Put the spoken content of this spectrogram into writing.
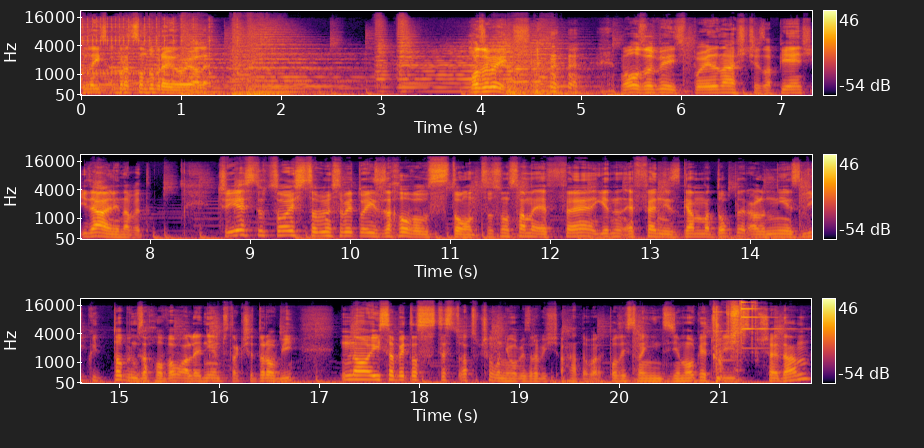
Tutaj akurat są dobre Royale. Może być. Może być. Po 11, za 5, idealnie nawet. Czy jest tu coś, co bym sobie tutaj zachował stąd? To są same FE, jeden FN jest Gamma Doppler, ale nie jest Liquid, to bym zachował, ale nie wiem czy tak się to robi. No i sobie to testu... A tu czemu nie mogę zrobić? Aha, dobra, po tej stronie nic nie mogę, czyli sprzedam.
